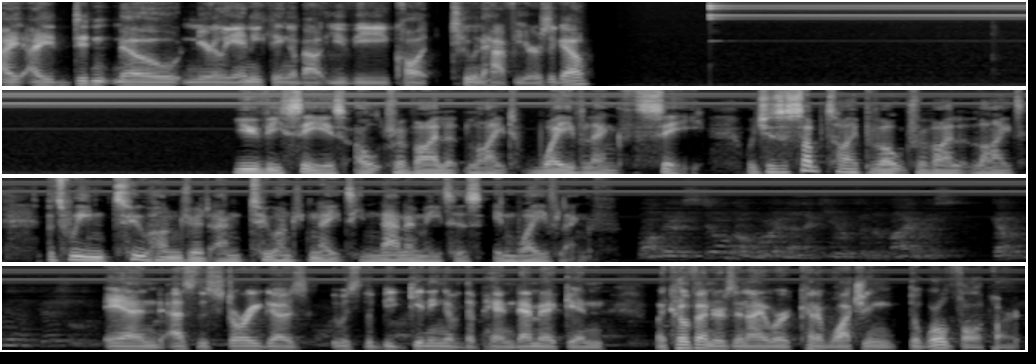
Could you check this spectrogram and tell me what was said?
I, I didn't know nearly anything about UV, call it two and a half years ago. UVC is ultraviolet light wavelength C, which is a subtype of ultraviolet light between 200 and 280 nanometers in wavelength. And as the story goes, it was the beginning of the pandemic, and my co founders and I were kind of watching the world fall apart,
